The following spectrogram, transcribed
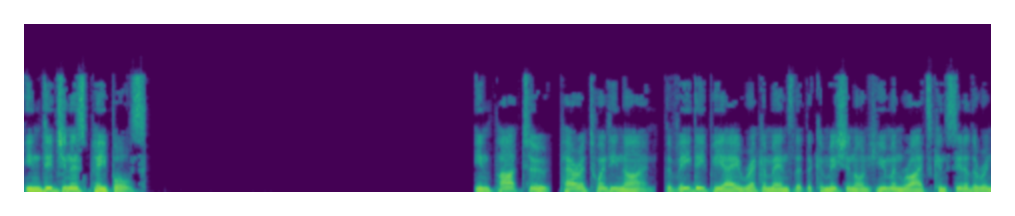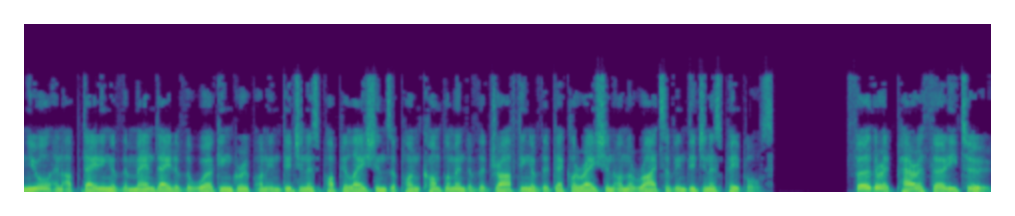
Indigenous peoples In Part 2, Para 29, the VDPA recommends that the Commission on Human Rights consider the renewal and updating of the mandate of the Working Group on Indigenous Populations upon complement of the drafting of the Declaration on the Rights of Indigenous Peoples. Further at Para 32,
